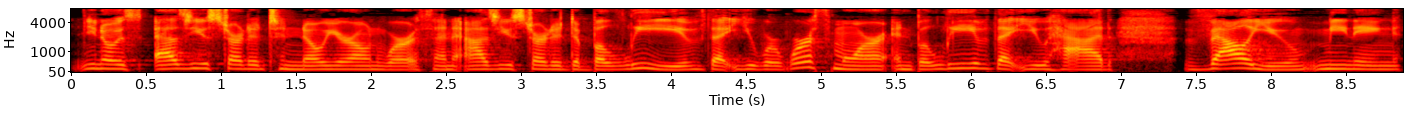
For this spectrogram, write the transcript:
you know, as, as you started to know your own worth and as you started to believe that you were worth more and believe that you had value, meaning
